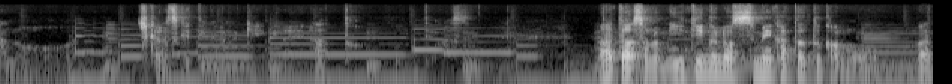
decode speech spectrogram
あの、力つけていかなきゃいけない。あとはそのミーティングの進め方とかも、まあ、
